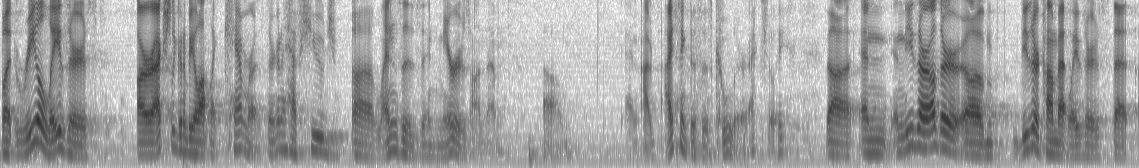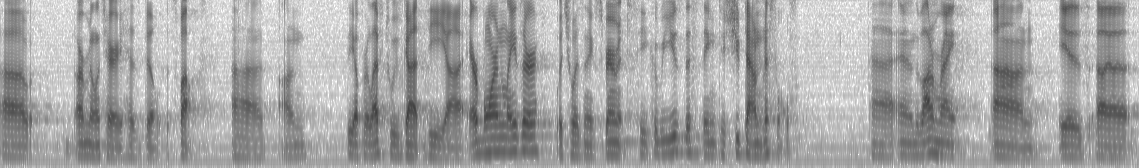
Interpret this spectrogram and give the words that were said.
but real lasers are actually going to be a lot like cameras. They're going to have huge uh, lenses and mirrors on them. Um, and I, I, think this is cooler, actually. Uh, and, and these are other, um, these are combat lasers that uh, our military has built as well. Uh, on the upper left, we've got the uh, airborne laser, which was an experiment to see could we use this thing to shoot down missiles. Uh, and the bottom right um, is a,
